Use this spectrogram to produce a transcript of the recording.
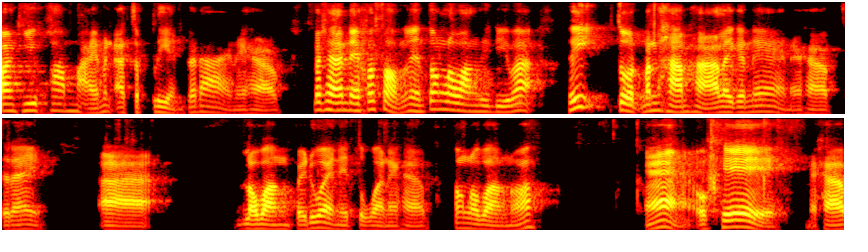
บางทีความหมายมันอาจจะเปลี่ยนก็ได้นะครับ เพราะฉะนั้นในข้อสอบนักเรียนต้องระวังดีๆว่าเฮ้ยโจทย์มันถามหาอะไรกันแน่นะครับ จะได้อ่าระวังไปด้วยในตัวนะครับ ต้องระวังเนาะอ่าโอเคนะครับ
